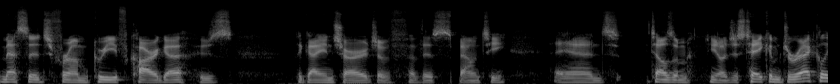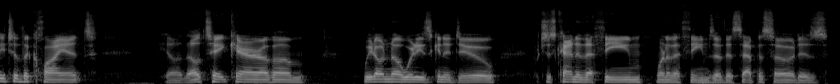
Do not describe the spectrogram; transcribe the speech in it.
message from Greef Karga, who's the guy in charge of, of this bounty, and tells him, you know, just take him directly to the client. You know, they'll take care of him. We don't know what he's going to do, which is kind of the theme. One of the themes of this episode is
